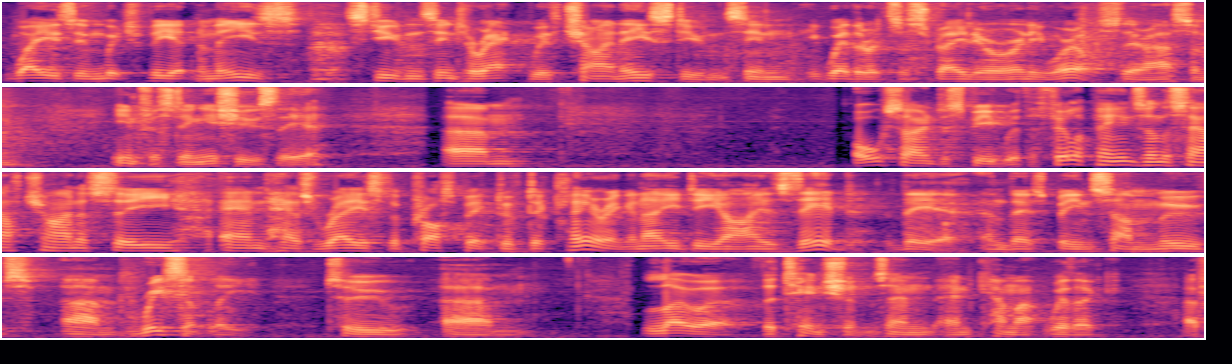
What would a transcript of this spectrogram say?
ways in which Vietnamese students interact with Chinese students, in whether it's Australia or anywhere else. There are some interesting issues there. Um, also in dispute with the Philippines in the South China Sea and has raised the prospect of declaring an ADIZ there. And there's been some moves um, recently to um, lower the tensions and, and come up with a, a,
